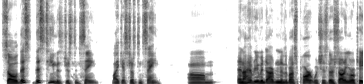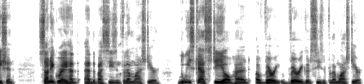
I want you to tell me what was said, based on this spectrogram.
So this this team is just insane. Like it's just insane. Um, and I haven't even dived into the best part, which is their starting rotation. Sonny Gray had had the best season for them last year. Luis Castillo had a very very good season for them last year.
